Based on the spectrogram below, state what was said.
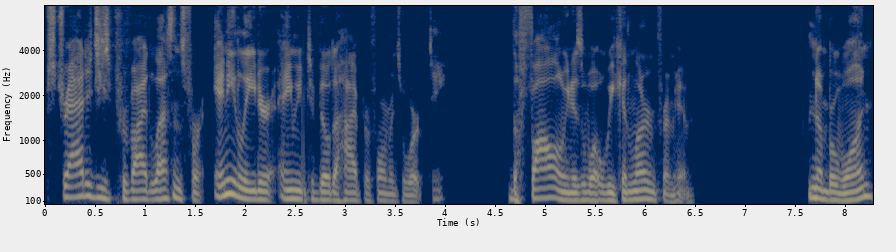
strategies provide lessons for any leader aiming to build a high performance work team the following is what we can learn from him. Number one,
